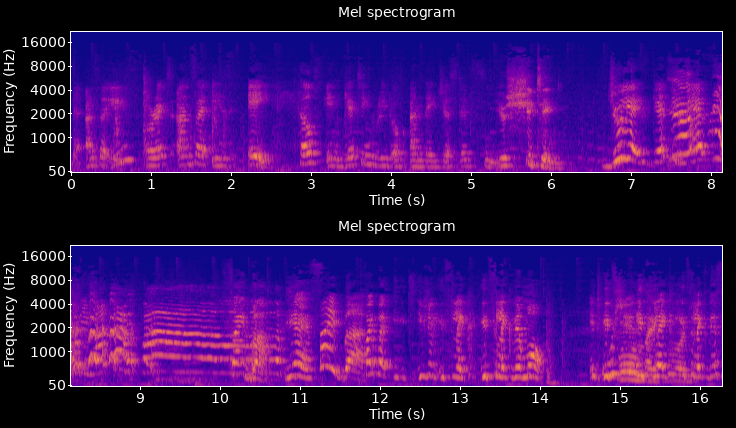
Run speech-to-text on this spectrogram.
The answer is Correct answer is A. Helps in getting rid of undigested food. You're shitting. Julia is getting everything. What the fuck? Fiber. Yes. fiber. Fiber. It's usually it's like it's like the mop. It It's, pushes. Oh it's like God. it's like this.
